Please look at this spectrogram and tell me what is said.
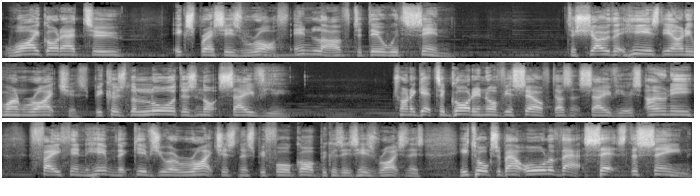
why God had to express his wrath in love to deal with sin, to show that he is the only one righteous, because the law does not save you. Trying to get to God in of yourself doesn't save you. It's only faith in Him that gives you a righteousness before God because it's His righteousness. He talks about all of that, sets the scene,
